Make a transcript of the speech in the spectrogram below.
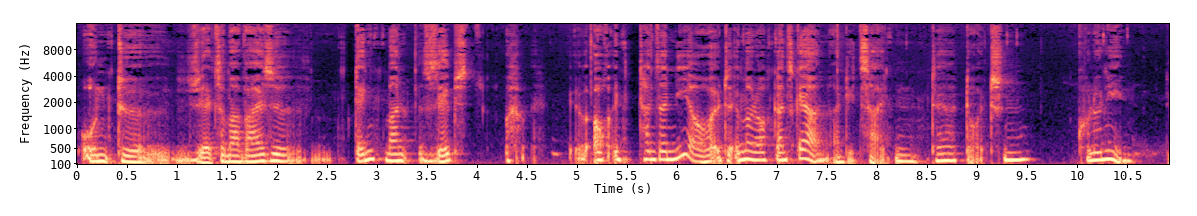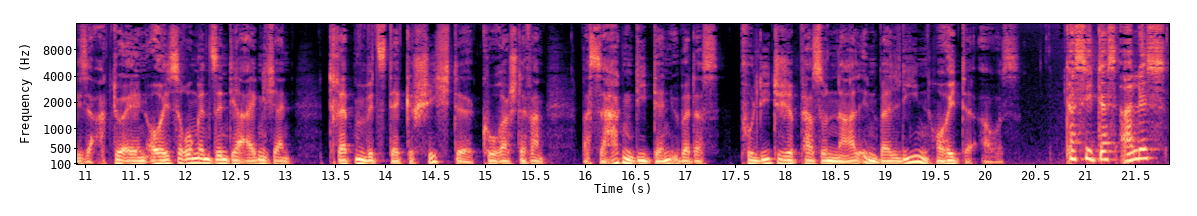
Und äh, seltsamerweise denkt man selbst auch in Tansania heute immer noch ganz gern an die Zeiten der deutschen Kolonien. Diese aktuellen Äußerungen sind ja eigentlich ein Treppenwitz der Geschichte. Cora Stefan, was sagen die denn über das politische Personal in Berlin heute aus? Dass sie das alles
